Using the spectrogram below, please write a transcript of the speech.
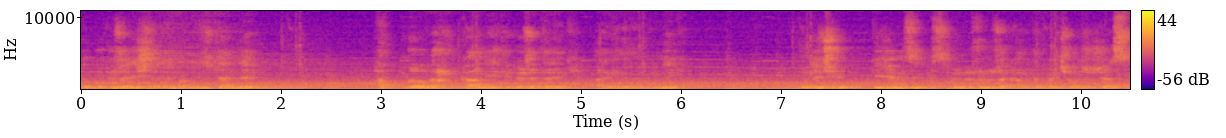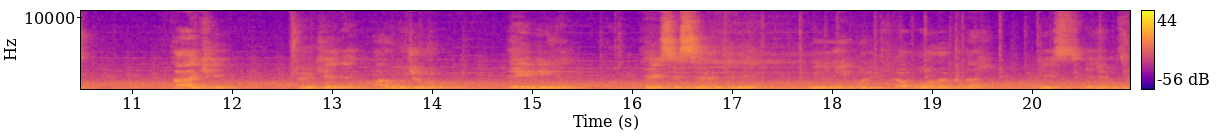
ve bu güzel işleri yapabilirken de haklı ve hakkaniyeti gözeterek hareket edebilmek. Bunun için gecemizi biz gündüzümüze ve çalışacağız. Ta ki Türkiye'de Harun Hocam'ın deyimiyle tesis senedini milli politika olana kadar biz gecemizi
